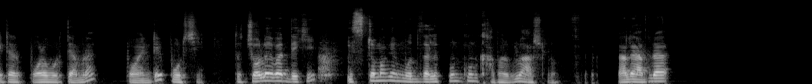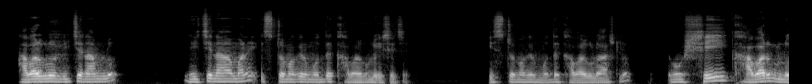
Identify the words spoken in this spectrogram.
এটার পরবর্তী আমরা পয়েন্টে পড়ছি। তো চলো এবার দেখি স্টোমাকের মধ্যে তাহলে কোন কোন খাবারগুলো আসলো? তাহলে আমরা খাবারগুলো নিচে নামলো। নিচে নামা মানে স্টোমাকের মধ্যে খাবারগুলো এসেছে। স্টোমাকের মধ্যে খাবারগুলো আসলো। এবং সেই খাবারগুলো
